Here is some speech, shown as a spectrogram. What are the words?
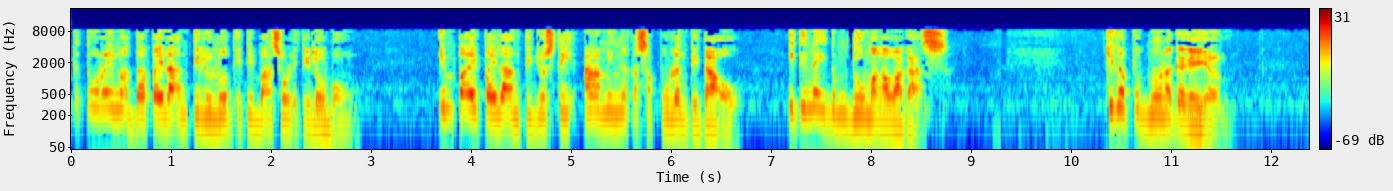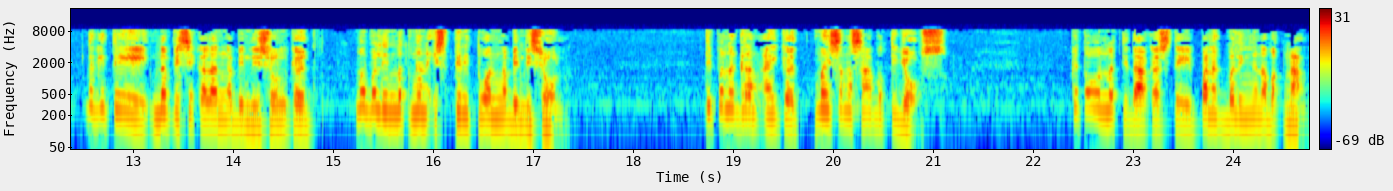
Katuray no adda payla ang tilunod iti basol iti lubong impay lang ti Diyos ti amin nga kasapulan ti tao, iti naidumduma nga wagas. Kinapudno na gagayam, dagiti napisikalan nga bendisyon kat mabalinmat nga na espirituan nga bendisyon. Ti panagrang ay kat may nga sagot ti Diyos. Katawan mat ti ti panagbaling nga nabaknang.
